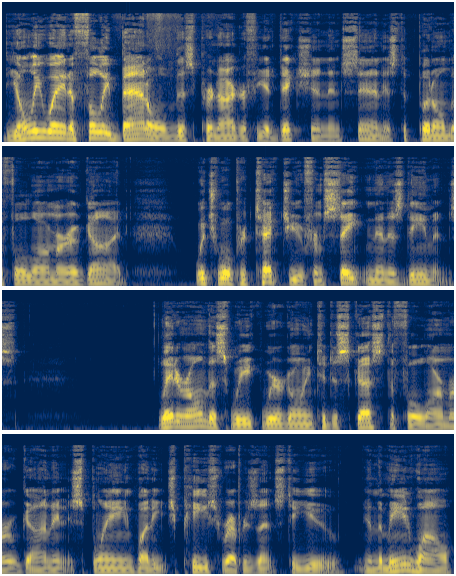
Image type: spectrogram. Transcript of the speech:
The only way to fully battle this pornography addiction and sin is to put on the full armor of God, which will protect you from Satan and his demons. Later on this week, we're going to discuss the full armor of God and explain what each piece represents to you. In the meanwhile,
